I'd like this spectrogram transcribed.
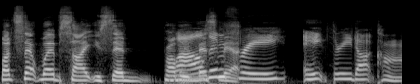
what's that website you said probably best bet? Wildandfree83.com.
